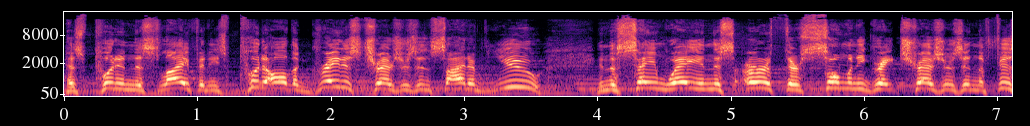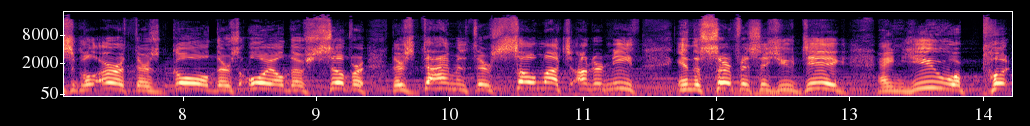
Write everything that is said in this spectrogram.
has put in this life, and He's put all the greatest treasures inside of you. In the same way, in this earth, there's so many great treasures in the physical earth. There's gold, there's oil, there's silver, there's diamonds, there's so much underneath in the surface as you dig. And you were put,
